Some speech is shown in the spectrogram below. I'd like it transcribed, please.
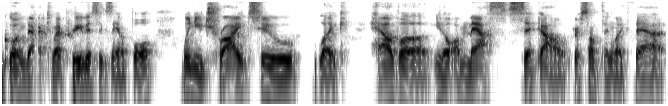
going back to my previous example, when you try to like have a you know a mass sick out or something like that,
